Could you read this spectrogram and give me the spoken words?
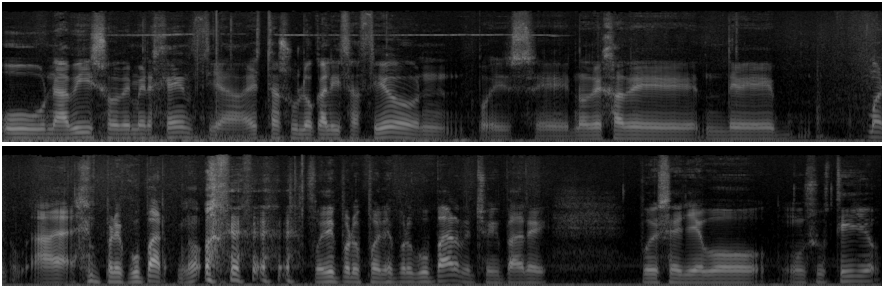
un aviso de emergencia, esta es su localización, pues eh, no deja de, bueno, preocupar, ¿no? puede, puede preocupar, de hecho mi padre pues se llevó un sustillo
